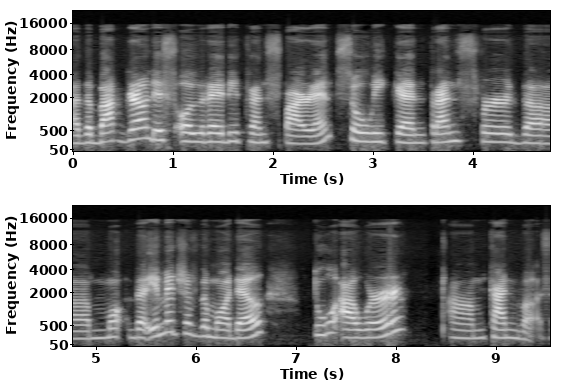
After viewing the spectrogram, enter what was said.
uh, the background is already transparent, so we can transfer the, the image of the model to our um, canvas.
